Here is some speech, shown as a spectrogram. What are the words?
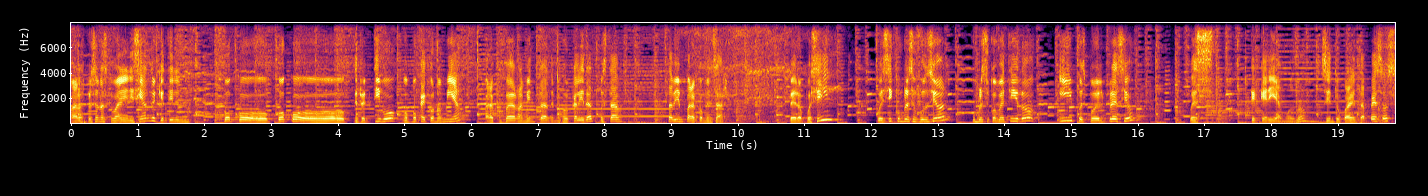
para las personas que van iniciando y que tienen poco, poco efectivo o poca economía para comprar herramientas de mejor calidad, pues está, está bien para comenzar. Pero pues sí, pues sí cumple su función, cumple su cometido y pues por el precio, pues que queríamos, ¿no? 140 pesos.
